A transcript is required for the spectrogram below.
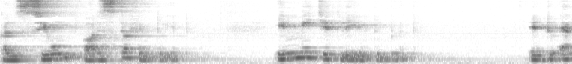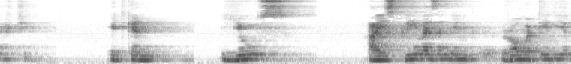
consume or stuff into it immediately into blood, into energy. It can use ice cream as an raw material,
